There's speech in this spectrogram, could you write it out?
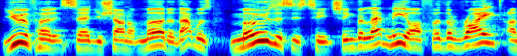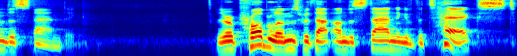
You have heard it said, You shall not murder. That was Moses' teaching, but let me offer the right understanding. There are problems with that understanding of the text.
